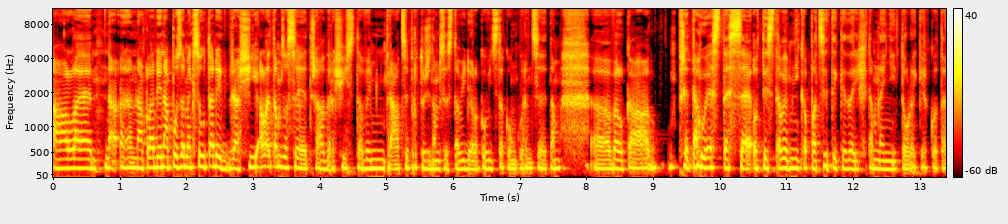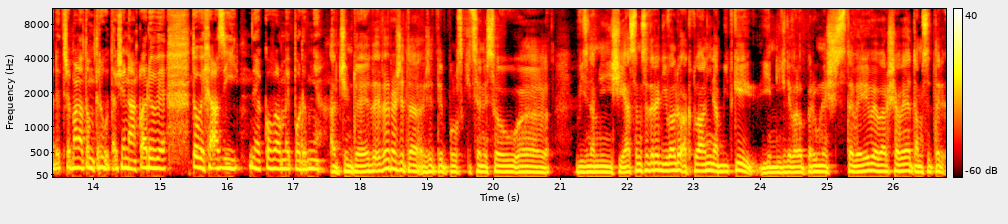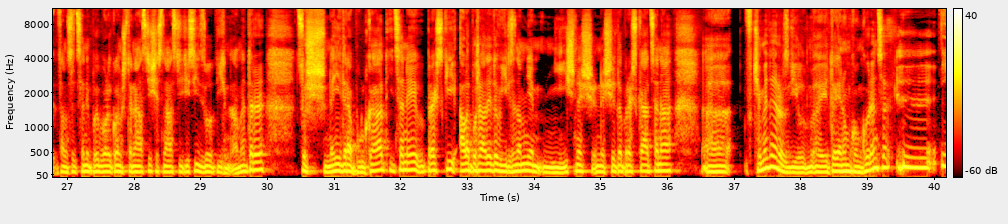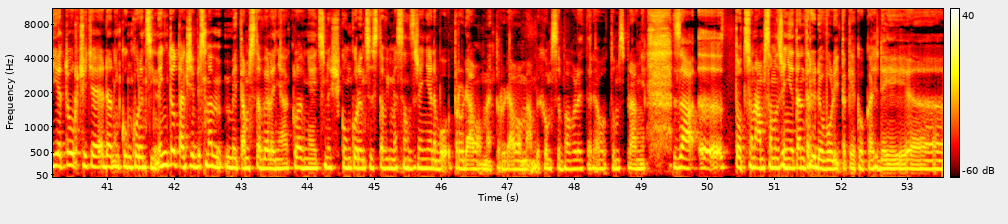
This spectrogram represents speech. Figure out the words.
Ale na, náklady na pozemek jsou tady dražší, ale tam zase je třeba dražší stavební práce, protože tam se staví daleko víc, ta konkurence je tam uh, velká, přetahuje jste se o ty stavební kapacity, kterých tam není tolik jako tady třeba na tom trhu, takže nákladově to vychází jako velmi podobně. A čím to je teda, že, ta, že ty polské ceny jsou uh, významně nižší? Já jsem se teda díval do aktuální nabídky jiných developerů, než jste vy ve Varšavě. Tam se, te, tam se ceny pohybovaly kolem 14-16 tisíc zlotých na metr, což není teda půlka té ceny pražský, ale pořád je to významně níž, než, než je ta pražská cena. Uh, v čem je ten rozdíl? Je to jenom konkurence? Mm, je to určitě daný konkurencí. Není to tak, že bychom my tam stavili nějak levnějc, než konkurence stavíme samozřejmě, nebo prodáváme, prodáváme, abychom se bavili teda o tom správně. Za eh, to, co nám samozřejmě ten trh dovolí, tak jako každý eh,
